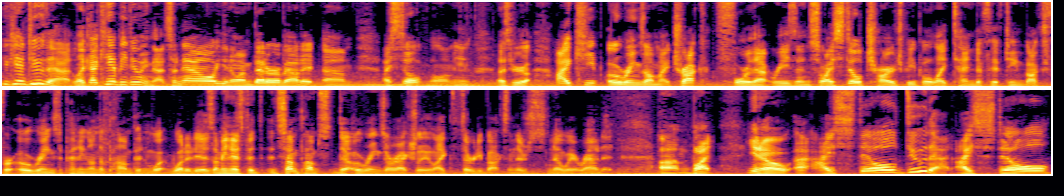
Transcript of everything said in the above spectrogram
you can't do that. Like I can't be doing that. So now, you know, I'm better about it. Um, I still, well, I mean, let's be real. I keep O-rings on my truck for that reason. So I still charge people like 10 to 15 bucks for O-rings, depending on the pump and what, what it is. I mean, if some pumps, the O-rings are actually like 30 bucks and there's just no way around it. Um, but you know, I, I, still do that. I still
